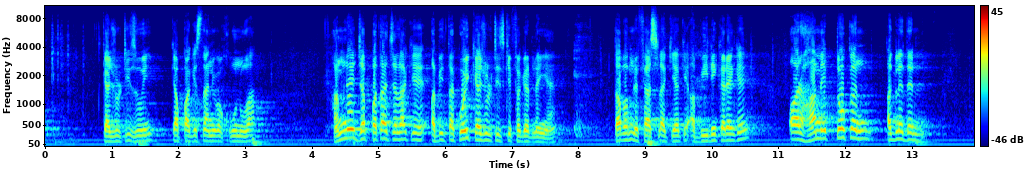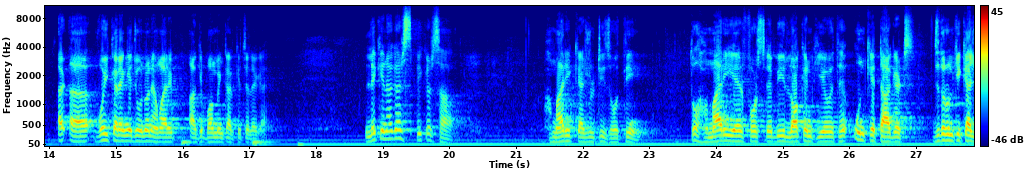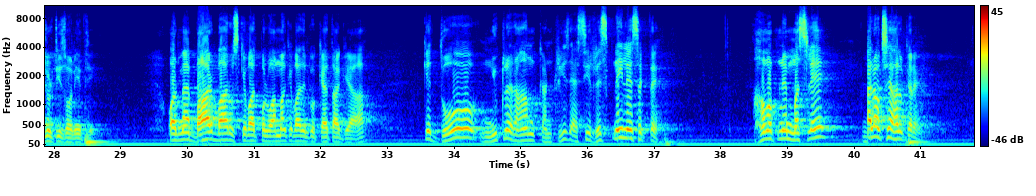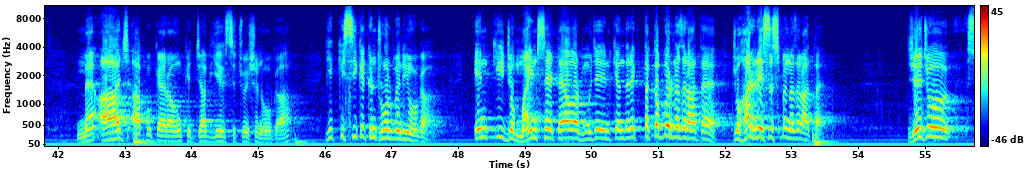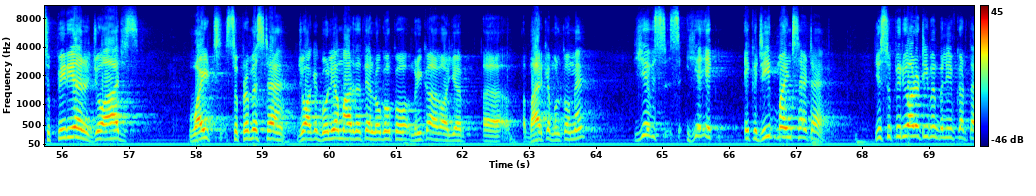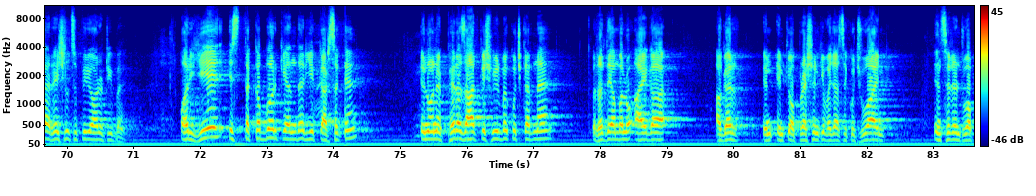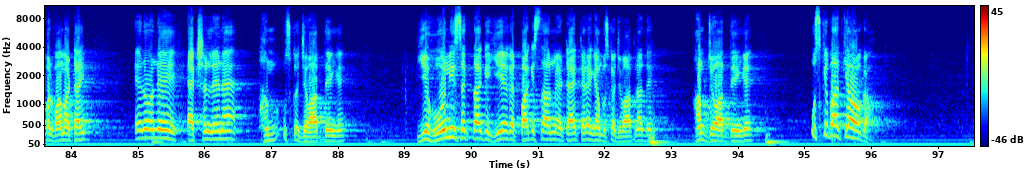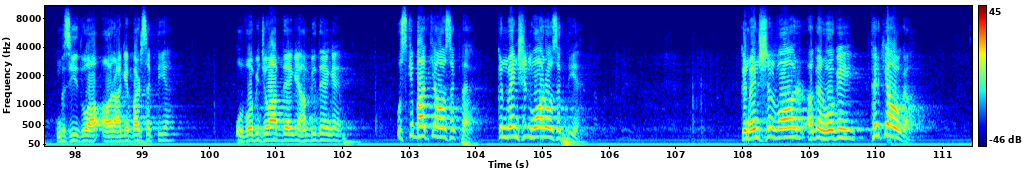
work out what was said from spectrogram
کیجولٹیز ہوئی کیا پاکستانیوں کا خون ہوا؟ ہم نے جب پتا چلا کہ ابھی تک کوئی کیجولٹیز کی فگر نہیں ہے، تب ہم نے فیصلہ کیا کہ ابھی نہیں کریں گے اور ہم ایک ٹوکن اگلے دن وہی کریں گے جو انہوں نے ہمارے آگے بومنگ کر کے چلے گئے۔ لیکن اگر اسپیکر صاحب ہماری کیجولٹیز ہوتی ہیں تو ہماری ایئر فورس نے بھی لاک ان کیے ہوئے تھے، ان کے ٹارگٹس جدھر ان کی کیجولٹیز ہونی تھی۔ اور میں بار بار اس کے بعد پلوامہ کے بعد ان کو کہتا گیا کہ دو نیوکلر آرم کنٹریز ایسی رسک نہیں لے سکتے۔ ہم اپنے مسئلے ڈائلاگ سے حل کریں۔ میں آج آپ کو کہہ رہا ہوں کہ جب یہ سچویشن ہوگا، یہ کسی کے کنٹرول میں نہیں ہوگا۔ ان کی جو مائنڈ سیٹ ہے اور مجھے ان کے اندر ایک تکبر نظر آتا ہے، جو ہر ریسس میں نظر آتا ہے۔ یہ جو سپیریئر جو آج وائٹ سپرمسٹ ہیں جو آگے گولیاں مار دیتے ہیں لوگوں کو امریکہ اور یہ باہر کے ملکوں میں، یہ یہ ایک ایک عجیب مائنڈ سیٹ ہے۔ یہ سپیریورٹی میں بلیو کرتا ہے ریشل سپیریورٹی میں۔ اور یہ اس تکبر کے اندر یہ کر سکتے ہیں۔ انہوں نے پھر آزاد کشمیر میں کچھ کرنا ہے۔ رد عمل آئے گا۔ اگر ان ان کے آپریشن کی وجہ سے کچھ ہوا انسیڈنٹ ہوا پلوامہ ٹائپ، انہوں نے ایکشن لینا ہے۔ ہم اس کو جواب دیں گے۔ یہ ہو نہیں سکتا کہ یہ اگر پاکستان میں اٹیک کریں گے، ہم اس کا جواب نہ دیں۔ ہم جواب دیں گے۔ اس کے بعد کیا ہوگا؟ مزید وہ اور آگے بڑھ سکتی ہے۔ وہ بھی جواب دیں گے، ہم بھی دیں گے۔ اس کے بعد کیا ہو سکتا ہے؟ کنونشن وار ہو سکتی ہے۔ کنونشنل وار اگر ہو گئی، پھر کیا ہوگا؟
